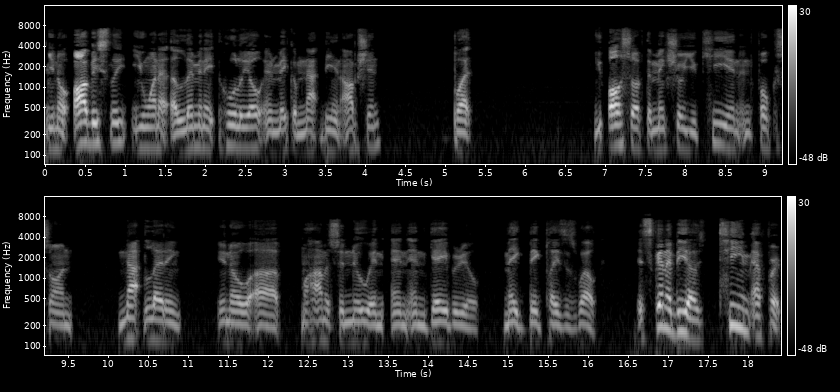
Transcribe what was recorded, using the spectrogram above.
you know, obviously you want to eliminate Julio and make him not be an option, but you also have to make sure you key in and focus on not letting, you know, uh, Mohamed Sanu and, and, and Gabriel make big plays as well. It's going to be a team effort.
